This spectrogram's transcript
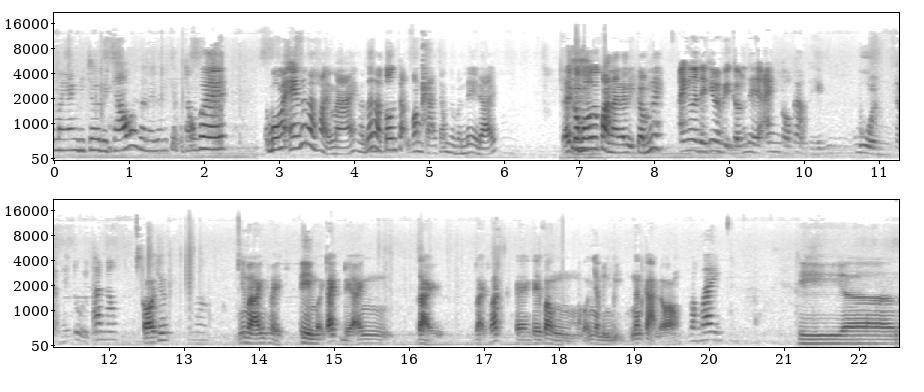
hôm nay anh đi chơi với cháu giờ này ra đi tiếp cháu về. Bố mẹ em rất là thoải mái và rất là tôn trọng con cái trong cái vấn đề đấy đấy có mỗi cái khoản này là bị cấm này. Anh ơi thế khi mà bị cấm thì anh có cảm thấy buồn cảm thấy tủi thân không? Có chứ. Vâng. nhưng mà anh phải tìm mọi cách để anh giải giải thoát cái cái vòng của nhà mình bị ngăn cản đó. Vòng vây thì ờ,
